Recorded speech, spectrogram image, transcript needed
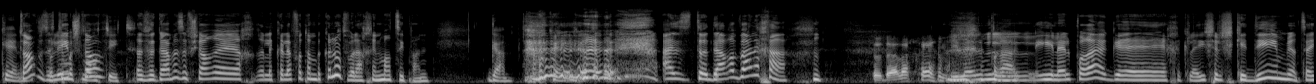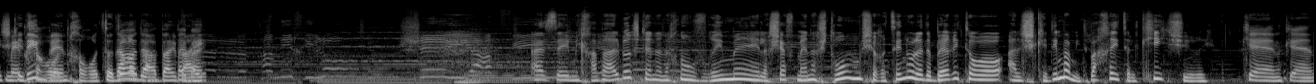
כן, טוב, זה עולים משמעותית. טוב. וגם אז אפשר אה, לקלף אותם בקלות ולהכין מרציפן. גם. אוקיי. אז תודה רבה לך. תודה לכם. הלל פראג. הלל פראג, אה, חקלאי של שקדים, יוצאי שקדים בעין חרוד. תודה רבה, ביי ביי. אז אה, מחווה אלברשטיין, אנחנו עוברים אה, לשף מנה שטרום, שרצינו לדבר איתו על שקדים במטבח האיטלקי, שירי. כן, כן,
